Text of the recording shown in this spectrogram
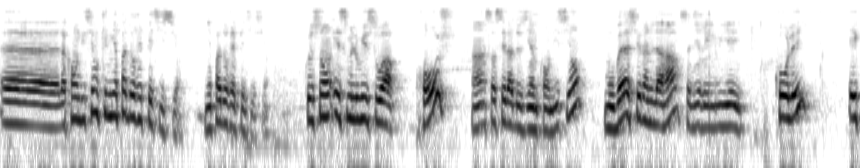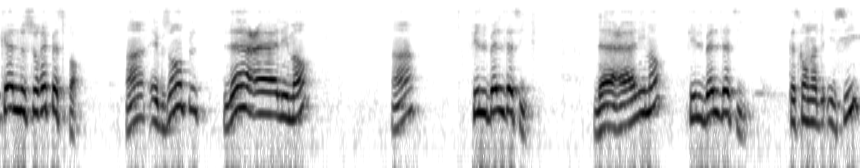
euh, la condition qu'il n'y a pas de répétition. Il n'y a pas de répétition. Que son ism lui soit proche, hein, ça c'est la deuxième condition. Mubashiran laha, c'est-à-dire il lui est collé, et qu'elle ne se répète pas. Hein, exemple, la alima, hein, fil. La fil. Qu'est-ce qu'on a ici?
